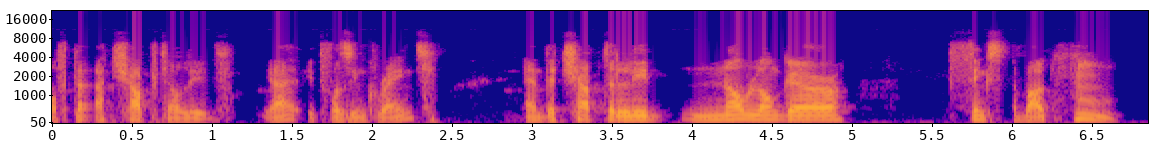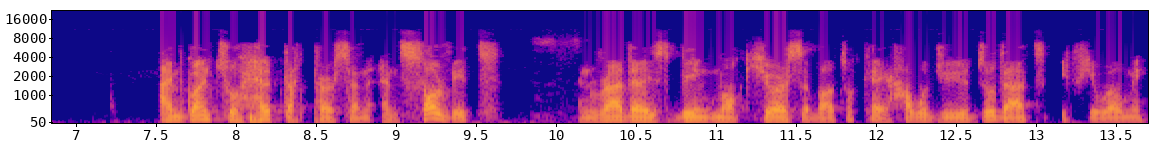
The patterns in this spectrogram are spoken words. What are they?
of that chapter lead. Yeah, it was ingrained, and the chapter lead no longer thinks about, hmm, I'm going to help that person and solve it, and rather is being more curious about, okay, how would you do that if you were me?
